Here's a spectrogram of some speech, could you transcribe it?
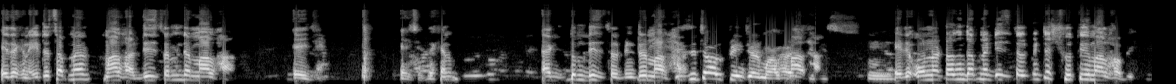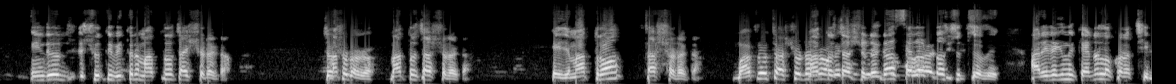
এই দেখেন এটা হচ্ছে আপনার মালহা ডিজিটাল প্রিন্টের মালহা। এই যে এই যে দেখেন একদম ডিজিটাল প্রিন্টের মালহা। ডিজিটাল প্রিন্টের মাল হয় মালহা। হুম। এই যে অন্যটাও কিন্তু আপনার ডিজিটাল প্রিন্টের সুতি মাল হবে। ইন্ডিয়ার সুতির ভিতরে মাত্র চারশো টাকা। চারশো টাকা? মাত্র চারশো টাকা। এই যে মাত্র চারশো টাকা। মাত্র চারশো টাকা মাত্র চারশো টাকা সুতি হবে। আর এটা কিন্তু ক্যাটালগ করা ছিল।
